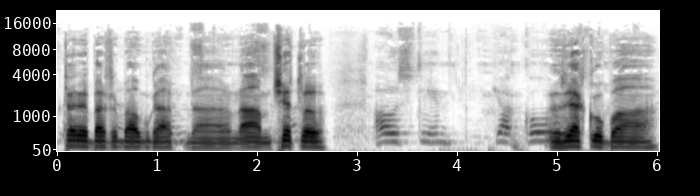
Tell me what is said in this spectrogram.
které Bartel Baumgartner nám četl z Jakuba,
